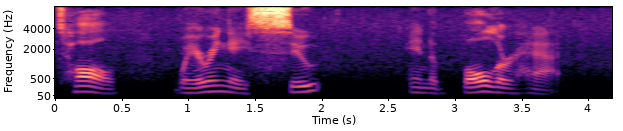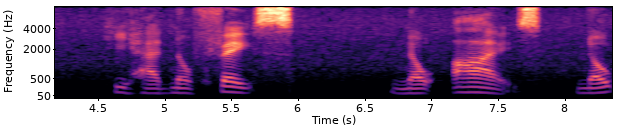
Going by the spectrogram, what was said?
tall, wearing a suit and a bowler hat. He had no face, no eyes, no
